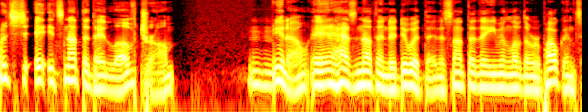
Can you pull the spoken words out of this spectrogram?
It's it's not that they love trump Mhm. you know, it has nothing to do with it. It's not that they even love the Republicans.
